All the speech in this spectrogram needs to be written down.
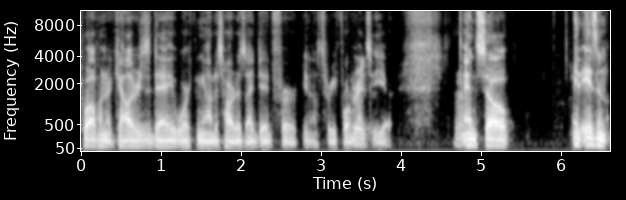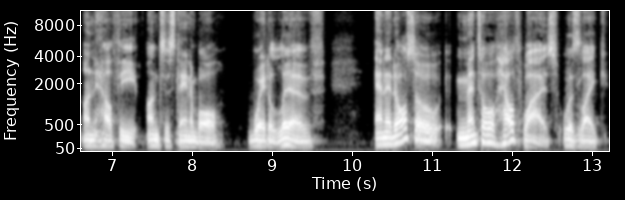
1200 calories a day working out as hard as i did for you know three four Agreed. months a year yeah. and so it is an unhealthy unsustainable way to live and it also mental health wise was like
